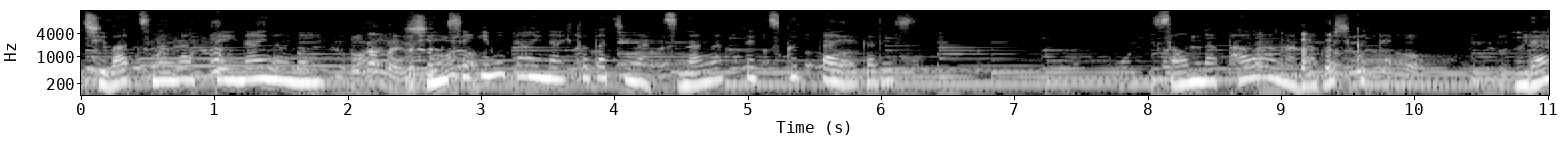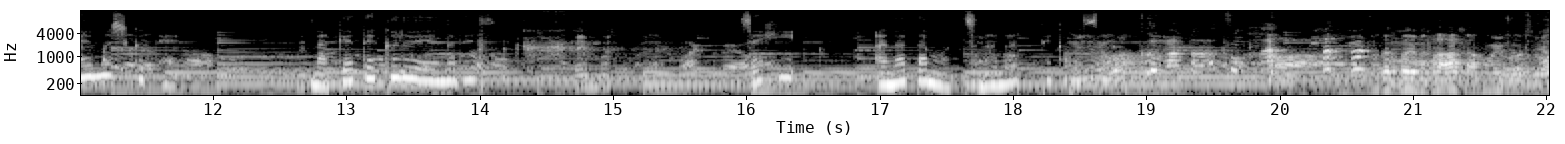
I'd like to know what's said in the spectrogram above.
血はつながっていないのに 親戚みたいな人たちがつながって作った映画ですそんなパワーが眩しくて羨ましくて泣けてくる映画です。ぜひあなたもつながってください。またここでまた新たな褒め殺しが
